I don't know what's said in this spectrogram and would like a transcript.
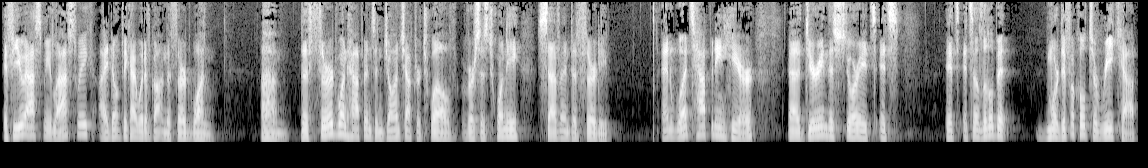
if you asked me last week, I don't think I would have gotten the third one. Um, the third one happens in John chapter 12, verses 27 to 30. And what's happening here uh, during this story, it's, it's, it's, it's a little bit more difficult to recap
